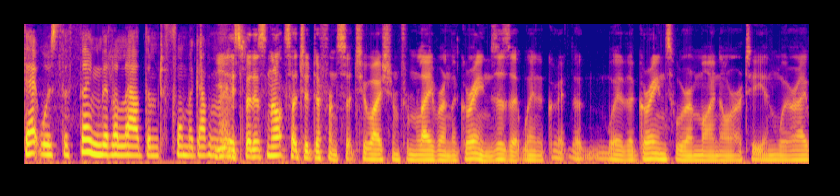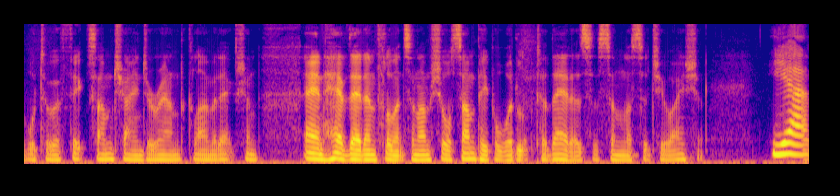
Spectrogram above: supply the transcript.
that was the thing that allowed them to form a government. Yes, but it's not such a different situation from Labor and the Greens, is it? Where where the Greens were a minority and were able to affect some change around climate action and have that influence, and I'm sure some people would look to that as a similar situation. Yeah,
